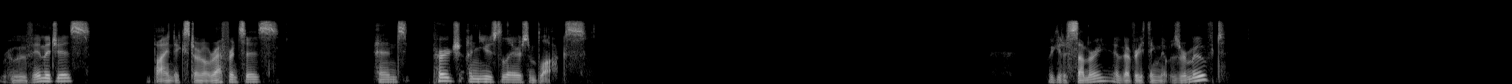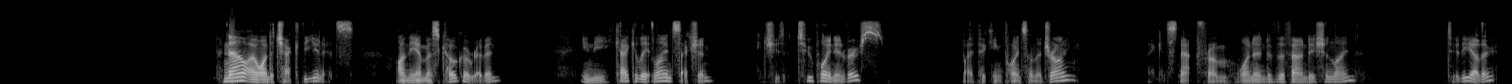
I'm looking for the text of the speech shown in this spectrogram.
remove images, bind external references, and Purge unused layers and blocks. We get a summary of everything that was removed. Now I want to check the units. On the MS COGO ribbon, in the Calculate Line section, you can choose a two-point inverse by picking points on the drawing. I can snap from one end of the foundation line to the other.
